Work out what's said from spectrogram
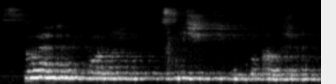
Sto lat woli znieśliśmy w pokorze,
